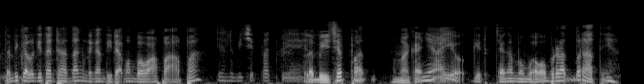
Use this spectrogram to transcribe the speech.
Tapi kalau kita datang dengan tidak membawa apa-apa, Ya lebih cepat ya. lebih cepat. Makanya ayo kita jangan membawa berat-beratnya.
